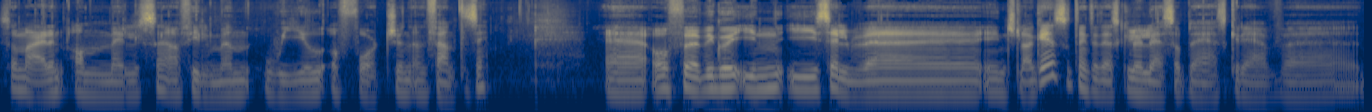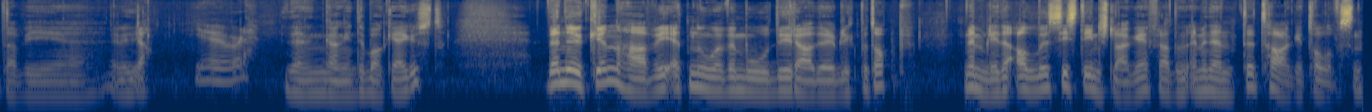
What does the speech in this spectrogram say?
som er en anmeldelse av filmen Wheel of Fortune and Fantasy. Eh, og før vi går inn i selve innslaget, så tenkte jeg at jeg skulle lese opp det jeg skrev eh, da vi eh, Eller ja, Gjør det. den gangen tilbake i august. Denne uken har vi et noe vemodig radioøyeblikk på topp, nemlig det aller siste innslaget fra den eminente Tage Tollefsen.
